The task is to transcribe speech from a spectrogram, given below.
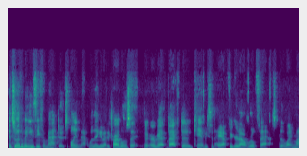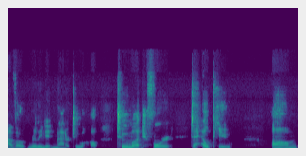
And so it'll be easy for Matt to explain that when they get back to tribal. He'll say, or got back to camp. He said, "Hey, I figured out real fast that like my vote really didn't matter too too much for to help you, um,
